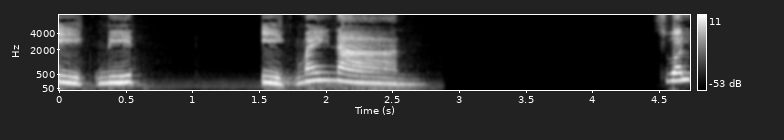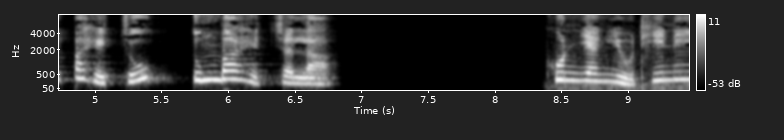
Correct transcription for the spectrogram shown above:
อีกนิด อีกไม่นาน ಸ್ವಲ್ಪ ಹೆಚ್ಚು ತುಂಬಾ ಹೆಚ್ಚಲ್ಲ คุณยังอยู่ที่นี่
